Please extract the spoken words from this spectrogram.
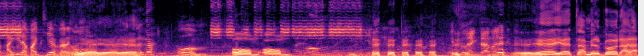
Oh, yeah, yeah, yeah. Om. Om, Om. yeah, yeah, Tamil good. I,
